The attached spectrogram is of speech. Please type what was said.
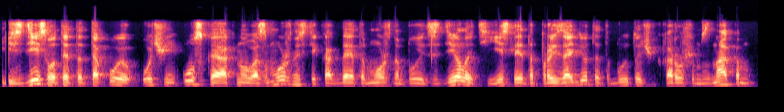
И здесь вот это такое очень узкое окно возможностей, когда это можно будет сделать. Если это произойдет, это будет очень хорошим знаком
